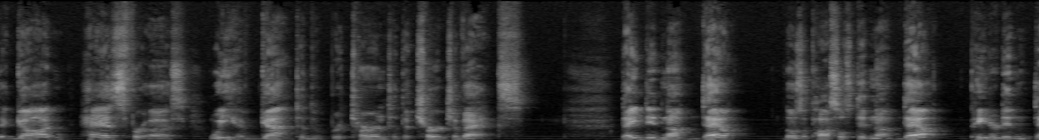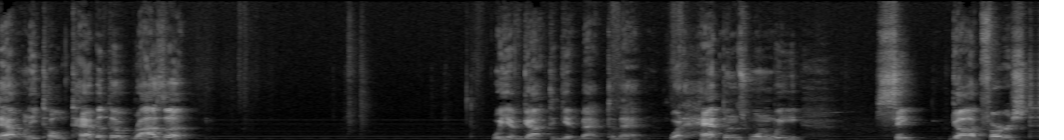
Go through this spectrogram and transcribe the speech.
that God has for us. We have got to return to the church of Acts. They did not doubt, those apostles did not doubt. Peter didn't doubt when he told Tabitha, Rise up. We have got to get back to that. What happens when we seek God first?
